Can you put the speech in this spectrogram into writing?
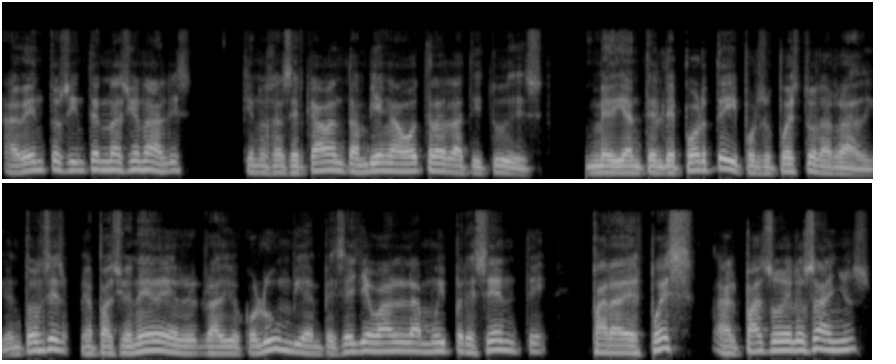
a eventos internacionales que nos acercaban también a otras latitudes mediante el deporte y por supuesto la radio. Entonces me apasioné de Radio Columbia, empecé a llevarla muy presente para después, al paso de los años,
